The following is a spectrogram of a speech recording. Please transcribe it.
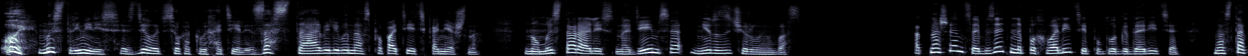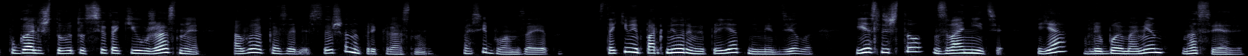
Ой, мы стремились сделать все, как вы хотели. Заставили вы нас попотеть, конечно. Но мы старались, надеемся, не разочаруем вас. Отношенцы обязательно похвалите и поблагодарите. Нас так пугали, что вы тут все такие ужасные, а вы оказались совершенно прекрасные. Спасибо вам за это. С такими партнерами приятно иметь дело. Если что, звоните. Я в любой момент на связи.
